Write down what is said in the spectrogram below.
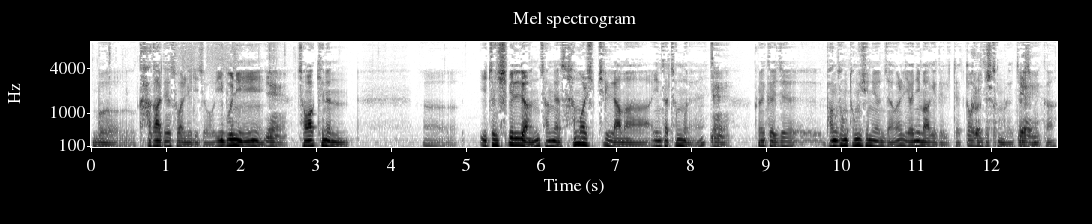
뭐 가가대소할 일이죠. 이분이 예. 정확히는 어, 2011년 작년 3월 17일 아마 인사청문회 네. 그러니까 이제 방송통신위원장을 연임하게 될 때또 그렇죠. 인사청문회 했지 예. 않습니까?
